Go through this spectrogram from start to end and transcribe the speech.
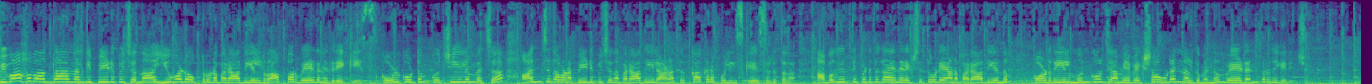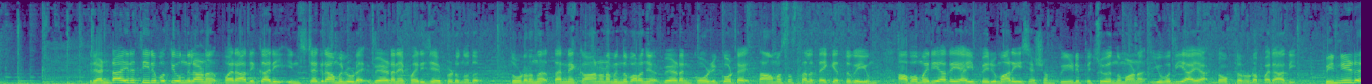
വിവാഹ വാഗ്ദാനം നൽകി പീഡിപ്പിച്ചെന്ന യുവ ഡോക്ടറുടെ പരാതിയിൽ റാപ്പർ വേടനെതിരെ കേസ്. കോഴിക്കോട്ടും കൊച്ചിയിലും വെച്ച് അഞ്ച് തവണ പീഡിപ്പിച്ചെന്ന പരാതിയിലാണ് തൃക്കാക്കര പോലീസ് കേസെടുത്തത്. അപകീർത്തിപ്പെടുത്തുക എന്ന ലക്ഷ്യത്തോടെയാണ് പരാതിയെന്നും കോടതിയിൽ മുൻകൂർ ജാമ്യാപേക്ഷ ഉടൻ നൽകുമെന്നും വേടൻ പ്രതികരിച്ചു. രണ്ടായിരത്തി ഇരുപത്തിയൊന്നിലാണ് പരാതിക്കാരി ഇൻസ്റ്റഗ്രാമിലൂടെ വേടനെ പരിചയപ്പെടുന്നത്. തുടർന്ന് തന്നെ കാണണമെന്ന് പറഞ്ഞ് വേടൻ കോഴിക്കോട്ടെ താമസ സ്ഥലത്തേക്ക് എത്തുകയും അപമര്യാദയായി പെരുമാറിയ ശേഷം പീഡിപ്പിച്ചുവെന്നുമാണ് യുവതിയായ ഡോക്ടറുടെ പരാതി. പിന്നീട്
